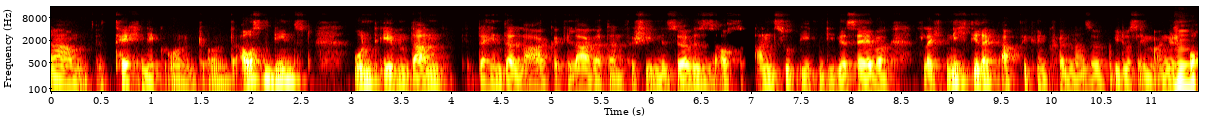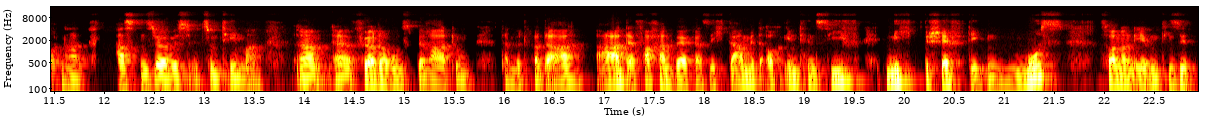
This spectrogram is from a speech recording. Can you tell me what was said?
ähm, Technik und, und Außendienst und eben dann dahinter lager, gelagert dann verschiedene Services auch anzubieten, die wir selber vielleicht nicht direkt abwickeln können. Also wie du es eben angesprochen mhm. hast, hast einen Service zum Thema ähm, äh, Förderungsberatung, damit wir da A, der Fachhandwerker sich damit auch intensiv nicht beschäftigen muss, sondern eben diese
